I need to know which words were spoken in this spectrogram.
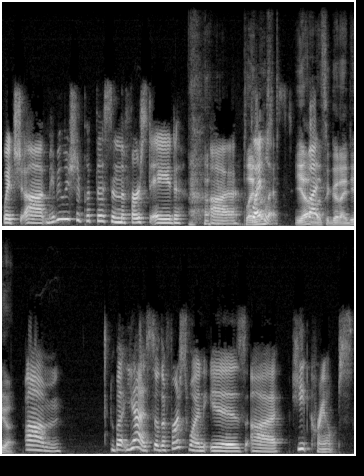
which uh, maybe we should put this in the first aid uh, playlist. Yeah, But- that's a good idea. Um, but yeah, so the first one is uh, heat cramps,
